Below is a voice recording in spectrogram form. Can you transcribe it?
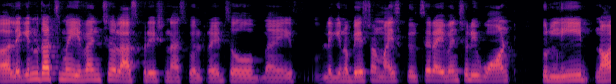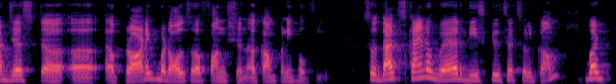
uh, like you know that's my eventual aspiration as well right? So my if, like you know based on my skill set i eventually want to lead not just a, a, a, product but also a function a company hopefully. So that's kind of where these skill sets will come. But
